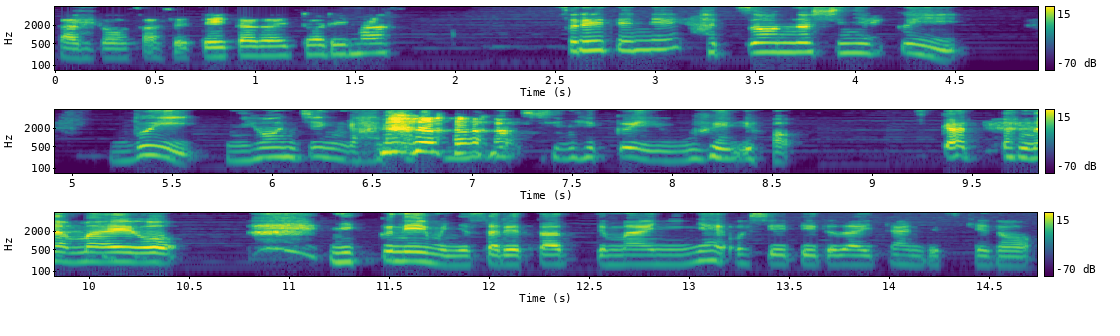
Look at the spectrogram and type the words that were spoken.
担当させていただいております。それでね、発音のしにくい V、日本人が発音のしにくい V を使った名前を ニックネームにされたって前にね、教えていただいたんですけど。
